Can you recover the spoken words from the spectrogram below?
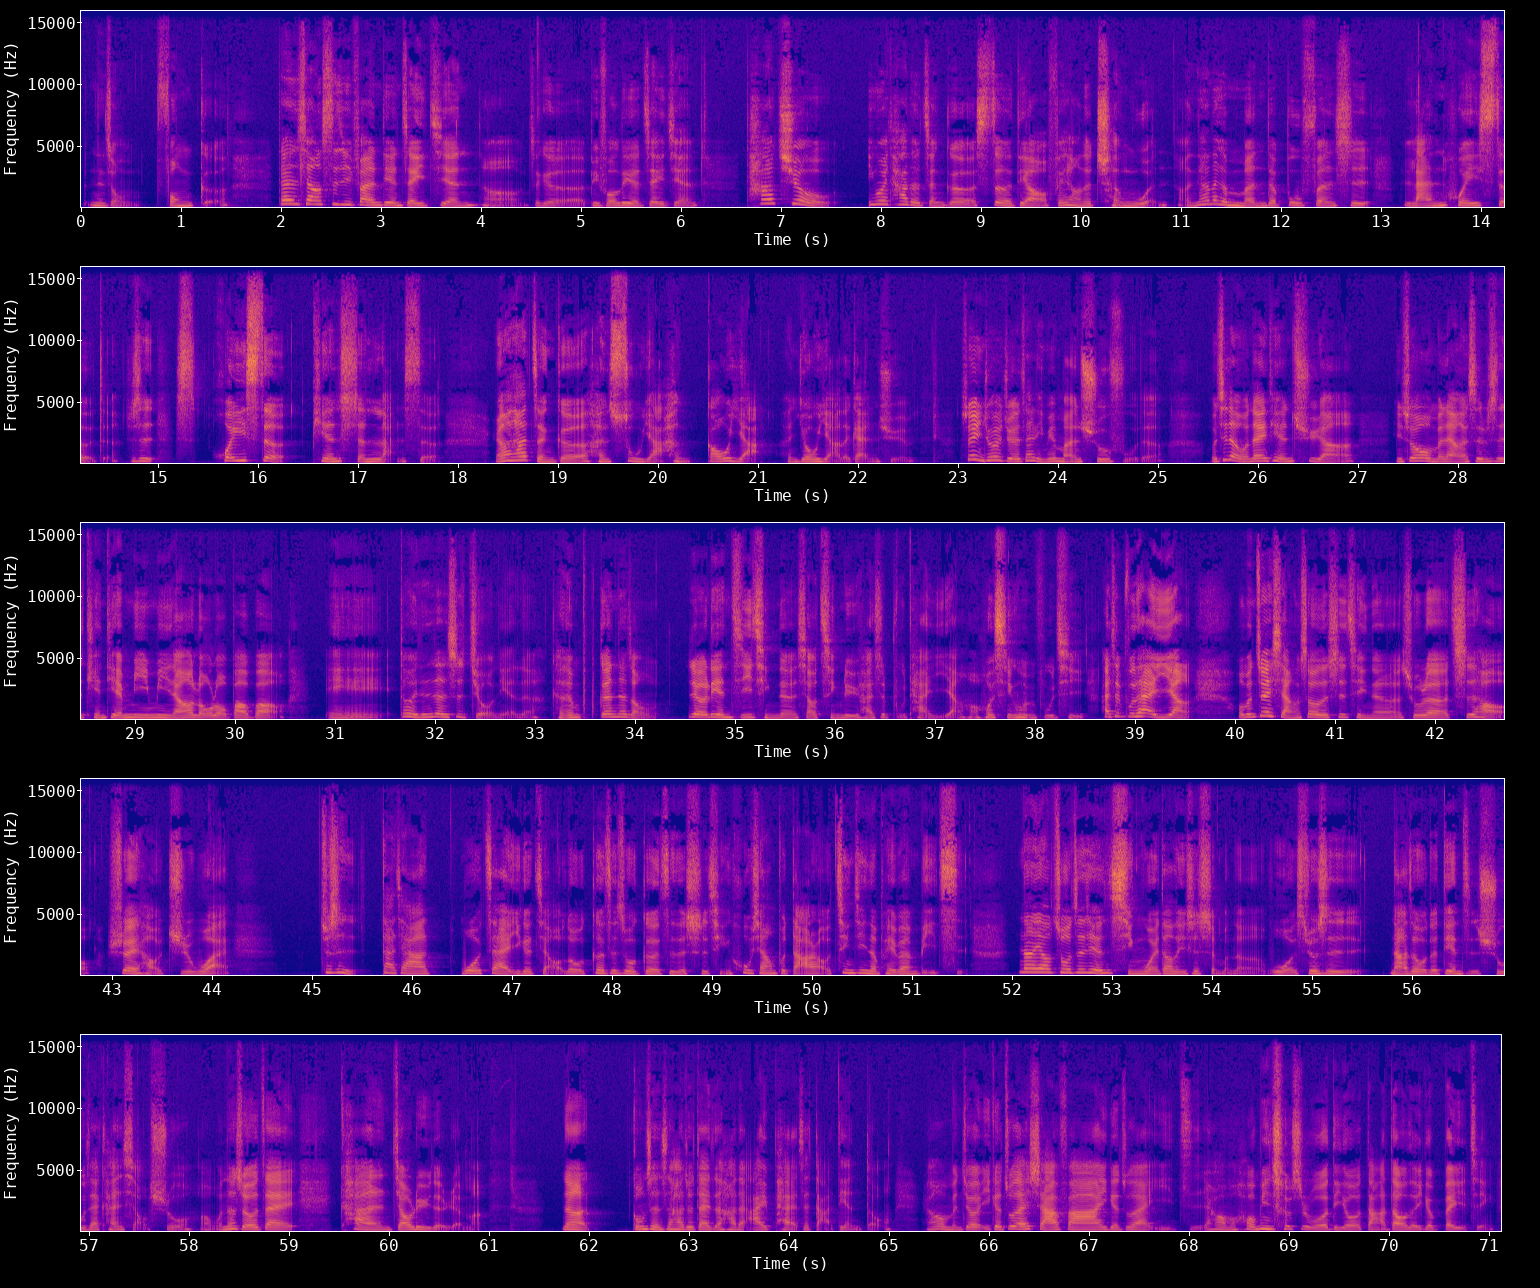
那种风格。但是像四季饭店这一间啊，这个比佛利的这一间，它就。因为它的整个色调非常的沉稳啊，你看那个门的部分是蓝灰色的，就是灰色偏深蓝色，然后它整个很素雅、很高雅、很优雅的感觉，所以你就会觉得在里面蛮舒服的。我记得我那一天去啊，你说我们两个是不是甜甜蜜蜜，然后搂搂抱抱，诶，都已经认识九年了，可能跟那种。热恋激情的小情侣还是不太一样哈，或新婚夫妻还是不太一样。我们最享受的事情呢，除了吃好睡好之外，就是大家窝在一个角落，各自做各自的事情，互相不打扰，静静的陪伴彼此。那要做这件行为到底是什么呢？我就是拿着我的电子书在看小说啊，我那时候在看《焦虑的人》嘛，那。工程师他就带着他的 iPad 在打电动，然后我们就一个坐在沙发，一个坐在椅子，然后我们后面就是罗迪欧大道的一个背景。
